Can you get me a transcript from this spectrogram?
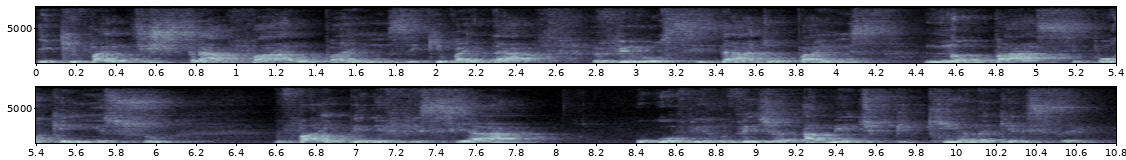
e que vai destravar o país e que vai dar velocidade ao país, não passe, porque isso vai beneficiar o governo. Veja a mente pequena que eles têm.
